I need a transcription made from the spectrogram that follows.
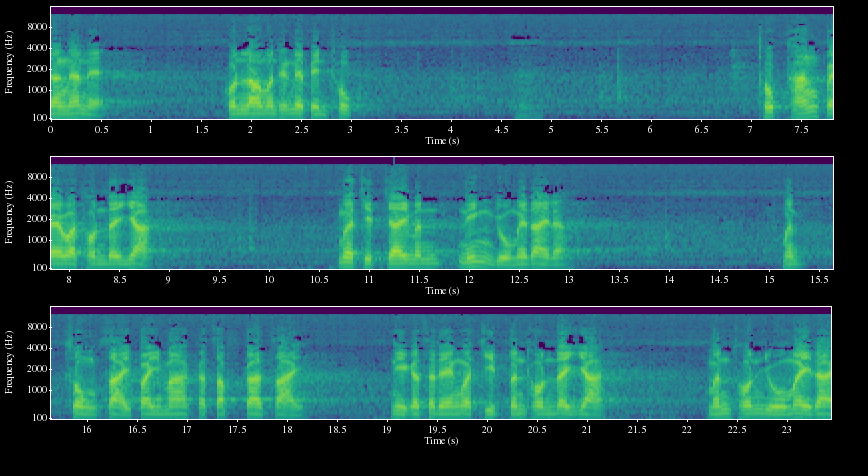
ดังนั้นเนี่ยคนเรามันถึงได้เป็นทุกข์ทุกขังแปลว่าทนได้ยาก เมื่อจิตใจมันนิ่งอยู่ไม่ได้แล้ว มันส่งสายไปมากระซับกระสาย นี่ก็แสดงว่าจิตมันทนได้ยาก มันทนอยู่ไม่ได้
